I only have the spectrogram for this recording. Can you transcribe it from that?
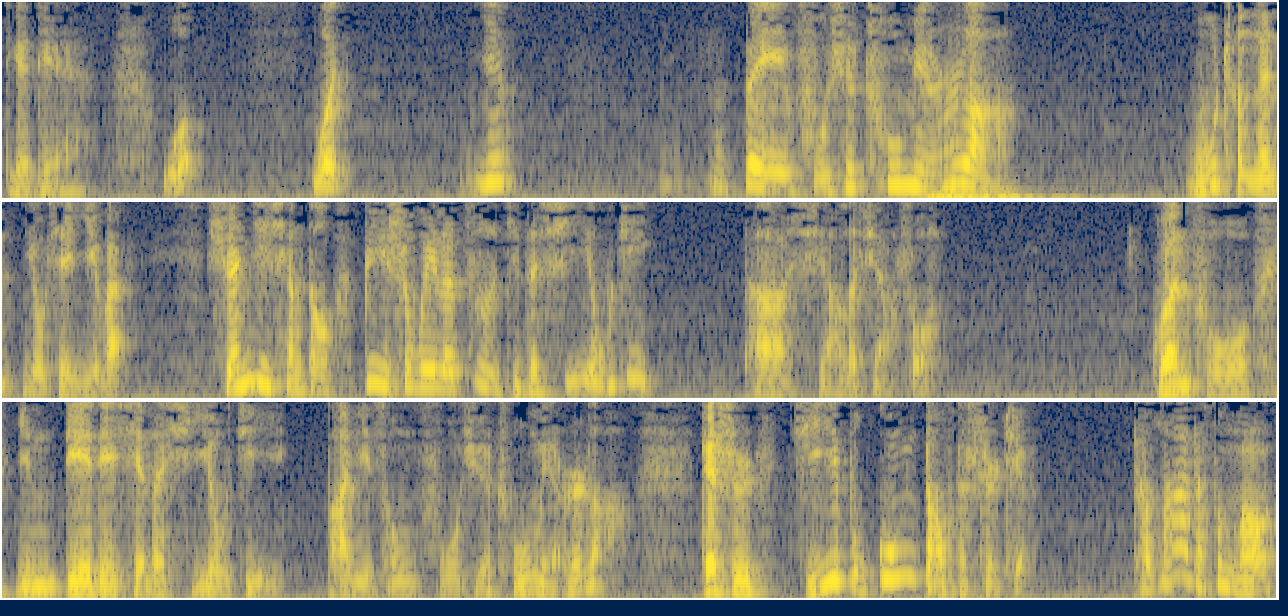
爹爹，我，我，因被府学出名了。吴承恩有些意外，旋即想到必是为了自己的《西游记》，他想了想说：“官府因爹爹写了《西游记》，把你从府学出名了，这是极不公道的事情。”他拉着凤毛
